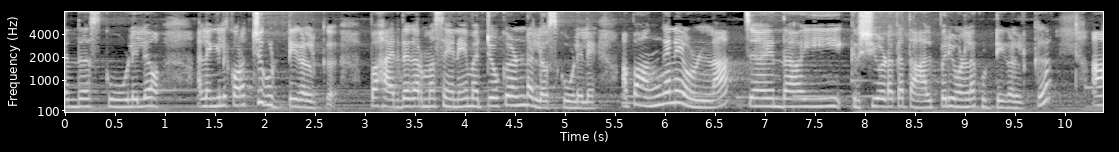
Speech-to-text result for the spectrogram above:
എന്താ സ്കൂളിലോ അല്ലെങ്കിൽ കുറച്ച് കുട്ടികൾക്ക് ഇപ്പോൾ ഹരിതകർമ്മസേനയും മറ്റുമൊക്കെ ഉണ്ടല്ലോ സ്കൂളിലെ. അപ്പോൾ അങ്ങനെയുള്ള എന്താ ഈ കൃഷിയോടൊക്കെ താല്പര്യമുള്ള കുട്ടികൾക്ക് ആ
